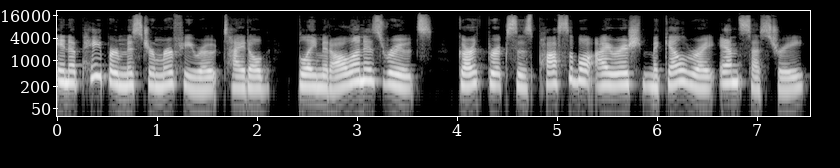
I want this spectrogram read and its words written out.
In a paper Mr. Murphy wrote titled Blame It All on His Roots Garth Brooks's Possible Irish McElroy Ancestry,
